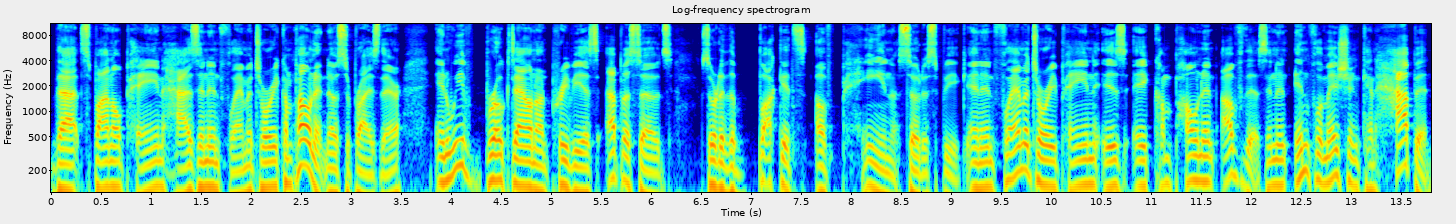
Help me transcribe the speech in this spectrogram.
that spinal pain has an inflammatory component, no surprise there. And we've broke down on previous episodes sort of the buckets of pain, so to speak. And inflammatory pain is a component of this. And an inflammation can happen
